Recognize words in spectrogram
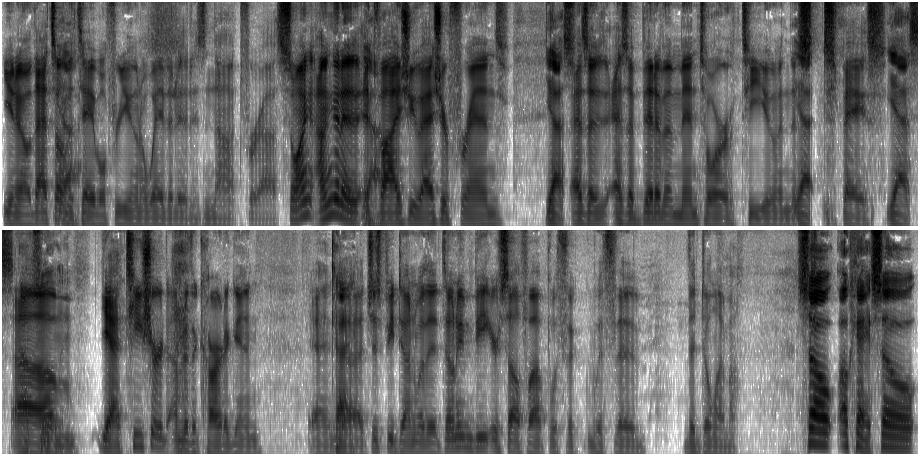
You know, that's on Yeah. the table for you in a way that it is not for us. So I'm, I'm going to advise you as your friend, Yes. as a as a bit of a mentor to you in this Yeah. space. yes. Absolutely. Um, yeah, t-shirt under the cardigan, and uh, just be done with it. Don't even beat yourself up with the with the the dilemma. so okay. So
